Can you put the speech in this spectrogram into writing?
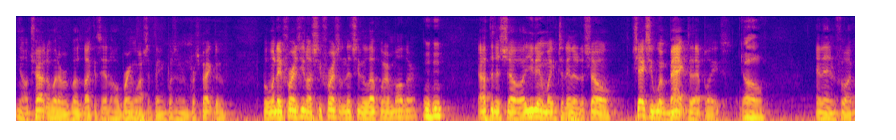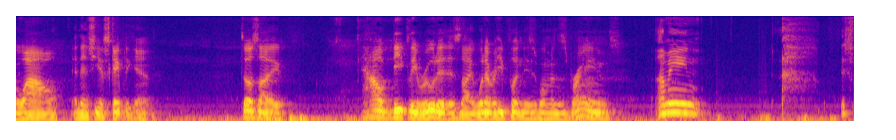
you know trapped or whatever? But like I said, the whole brainwashing thing puts it in perspective. But when they first, you know, she first initially left with her mother hmm after the show. You didn't wait until the end of the show. She actually went back to that place Oh, and then for like a while, and then she escaped again. So it's like, how deeply rooted is like whatever he put in these women's brains? I mean, it's.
